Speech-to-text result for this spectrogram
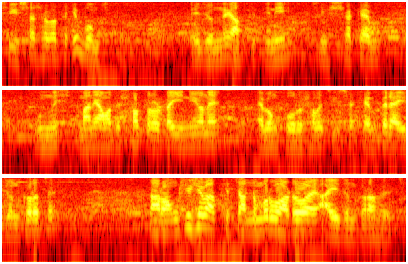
চিকিৎসা সেবা থেকে বঞ্চিত। এই জন্যই আজকে তিনি চিকিৎসা ক্যাম্প উনিশ মানে আমাদের সতেরোটা ইউনিয়নে এবং পৌরসভা চিকিৎসা ক্যাম্পের আয়োজন করেছে। তার অংশ হিসেবে আজকে চার নম্বর ওয়ার্ডও আয়োজন করা হয়েছে।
